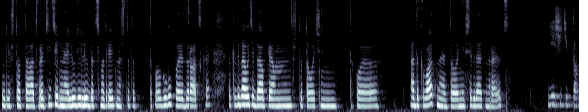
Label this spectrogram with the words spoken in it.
или что-то отвратительное. Люди любят смотреть на что-то такое глупое и дурацкое. А когда у тебя прям что-то очень такое адекватное, то не всегда это нравится. Есть еще ТикТок.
